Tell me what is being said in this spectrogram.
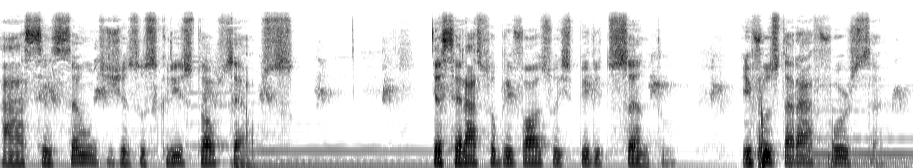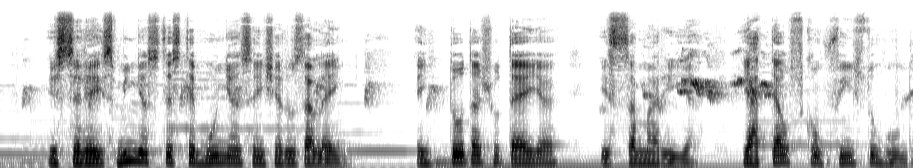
a ascensão de Jesus Cristo aos céus. Descerá sobre vós o Espírito Santo e vos dará força, e sereis minhas testemunhas em Jerusalém, em toda a Judéia e Samaria e até os confins do mundo.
